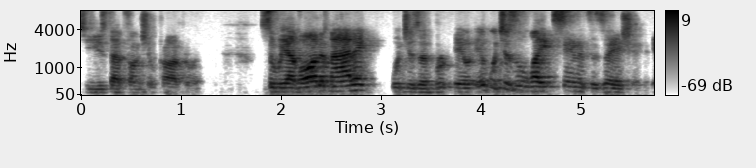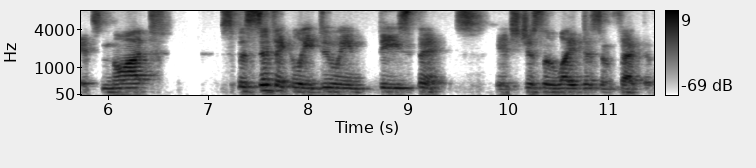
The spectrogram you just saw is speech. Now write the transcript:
to use that function properly. So we have automatic, which is a, which is a light sanitization. It's not specifically doing these things. It's just a light disinfectant.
